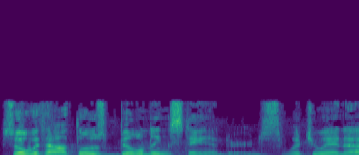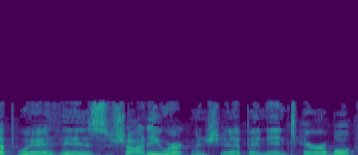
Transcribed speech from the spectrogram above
so without those building standards, what you end up with is shoddy workmanship and, and terrible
